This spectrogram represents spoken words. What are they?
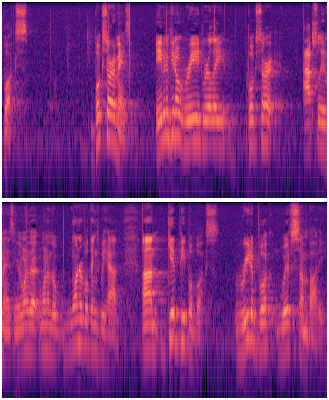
books. Books are amazing. Even if you don't read really, books are absolutely amazing. It's one of the, one of the wonderful things we have. Um, give people books. Read a book with somebody.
